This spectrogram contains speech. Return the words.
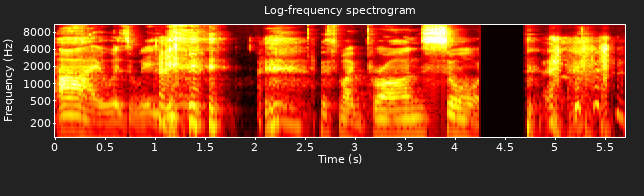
I was waiting with my bronze sword.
